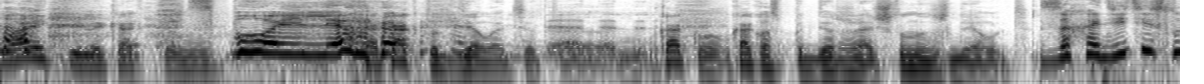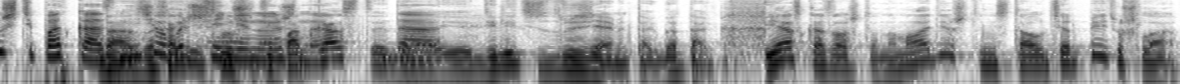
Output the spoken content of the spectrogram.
лайки или как-то... Спойлер! Как, тут делать это? Как, как вас поддержать? Что нужно делать? Заходите и слушайте подкаст, да, ничего больше не нужно. подкасты, да. да, и делитесь с друзьями, тогда так. Я сказал, что она молодец, что не стала терпеть, ушла.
